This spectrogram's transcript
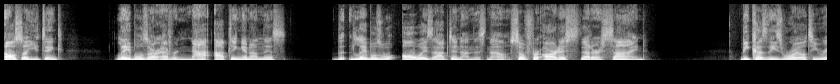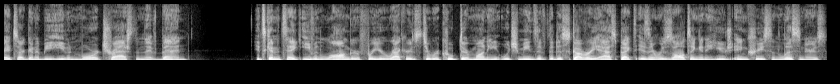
Also, you think labels are ever not opting in on this? The labels will always opt in on this now. So for artists that are signed, because these royalty rates are going to be even more trash than they've been, it's going to take even longer for your records to recoup their money, which means if the discovery aspect isn't resulting in a huge increase in listeners,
